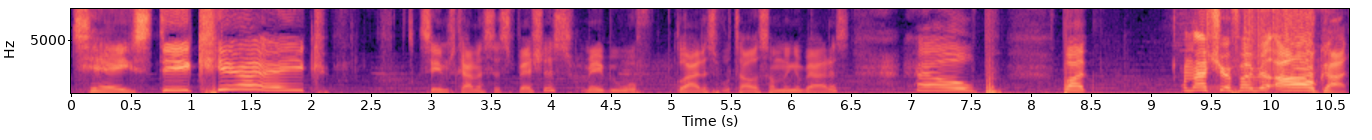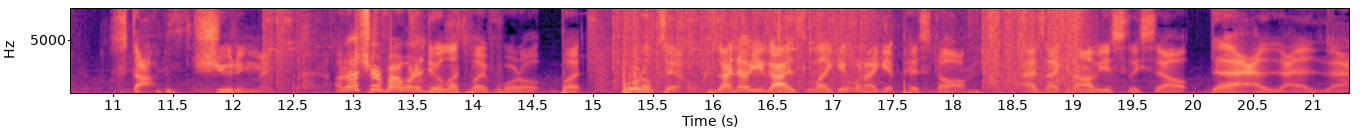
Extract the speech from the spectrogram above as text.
Tasty cake! Seems kind of suspicious. Maybe we'll, GLaDOS will tell us something about us help. But I'm not sure if I really. Oh God! Stop shooting me. I'm not sure if I want to do a Let's Play Portal, but Portal 2, because I know you guys like it when I get pissed off, as I can obviously sell, blah, blah, blah,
